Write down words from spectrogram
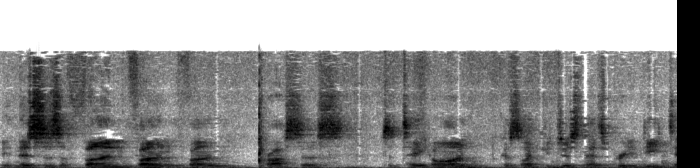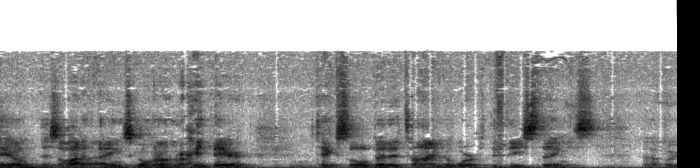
And this is a fun, fun, fun process to take on because, like you just, that's pretty detailed. There's a lot of things going on right there. It takes a little bit of time to work through these things. Uh, but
